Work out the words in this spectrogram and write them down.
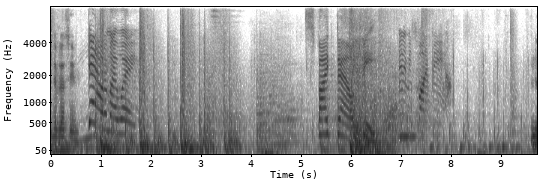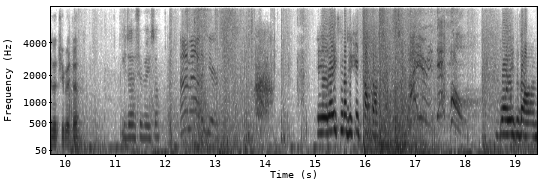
Idę w plecy. Get out of my way! Spike down B. Idzie do ciebie, Jet. Idę do ciebie i co? I'm out of here. Y, Rejs ma 10 HP, Fire in the hole! bo jej dodałem.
